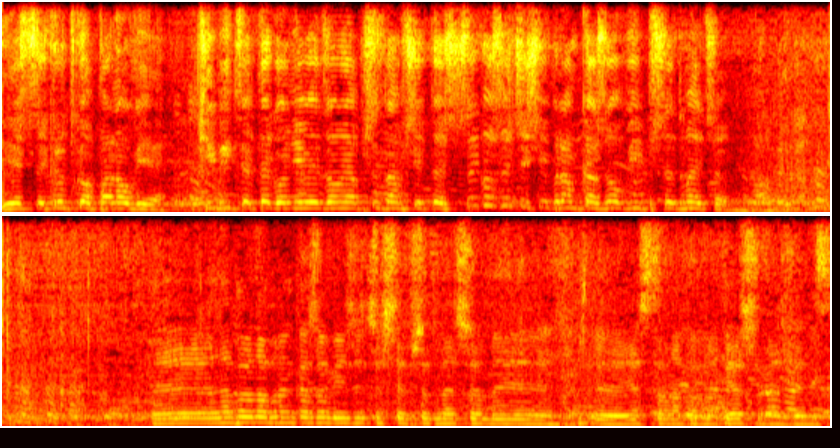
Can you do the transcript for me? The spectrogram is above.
Jeszcze krótko panowie, kibice tego nie wiedzą, ja przyznam się też. Czego życzy się bramkarzowi przed meczem? E, Na pewno bramkarzowi życzę się przed meczem, e, e, jest to na pewno pierwszy mecz, więc,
